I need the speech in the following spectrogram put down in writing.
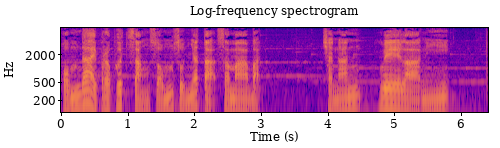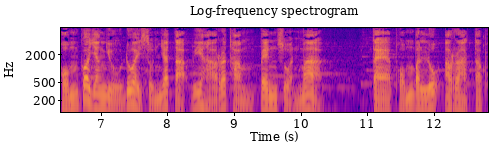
ผมได้ประพฤติสั่งสมสุญญตะสมาบัติ ฉะนั้นเวลานี้ ผมก็ยังอยู่ด้วยสุญญตะวิหารธรรมเป็นส่วนมาก แต่ผมบรรลุอรหัตผ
